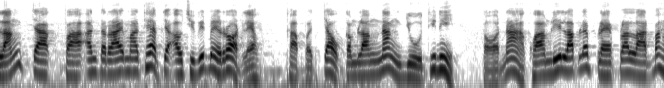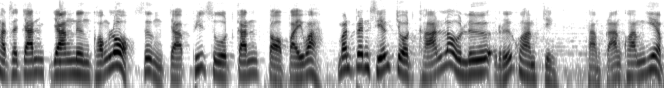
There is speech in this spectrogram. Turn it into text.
หลังจากฝ่าอันตรายมาแทบจะเอาชีวิตไม่รอดแล้วข้าพเจ้ากำลังนั่งอยู่ที่นี่ ต่อหน้าความลี้ลับและแปลกประหลาดมหัศจรรย์อย่างหนึ่งของโลก ซึ่งจะพิสูจน์กันต่อไปว่า มันเป็นเสียงโจดขานเล่าลือหรือความจริงท่ามกลางความเงียบ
